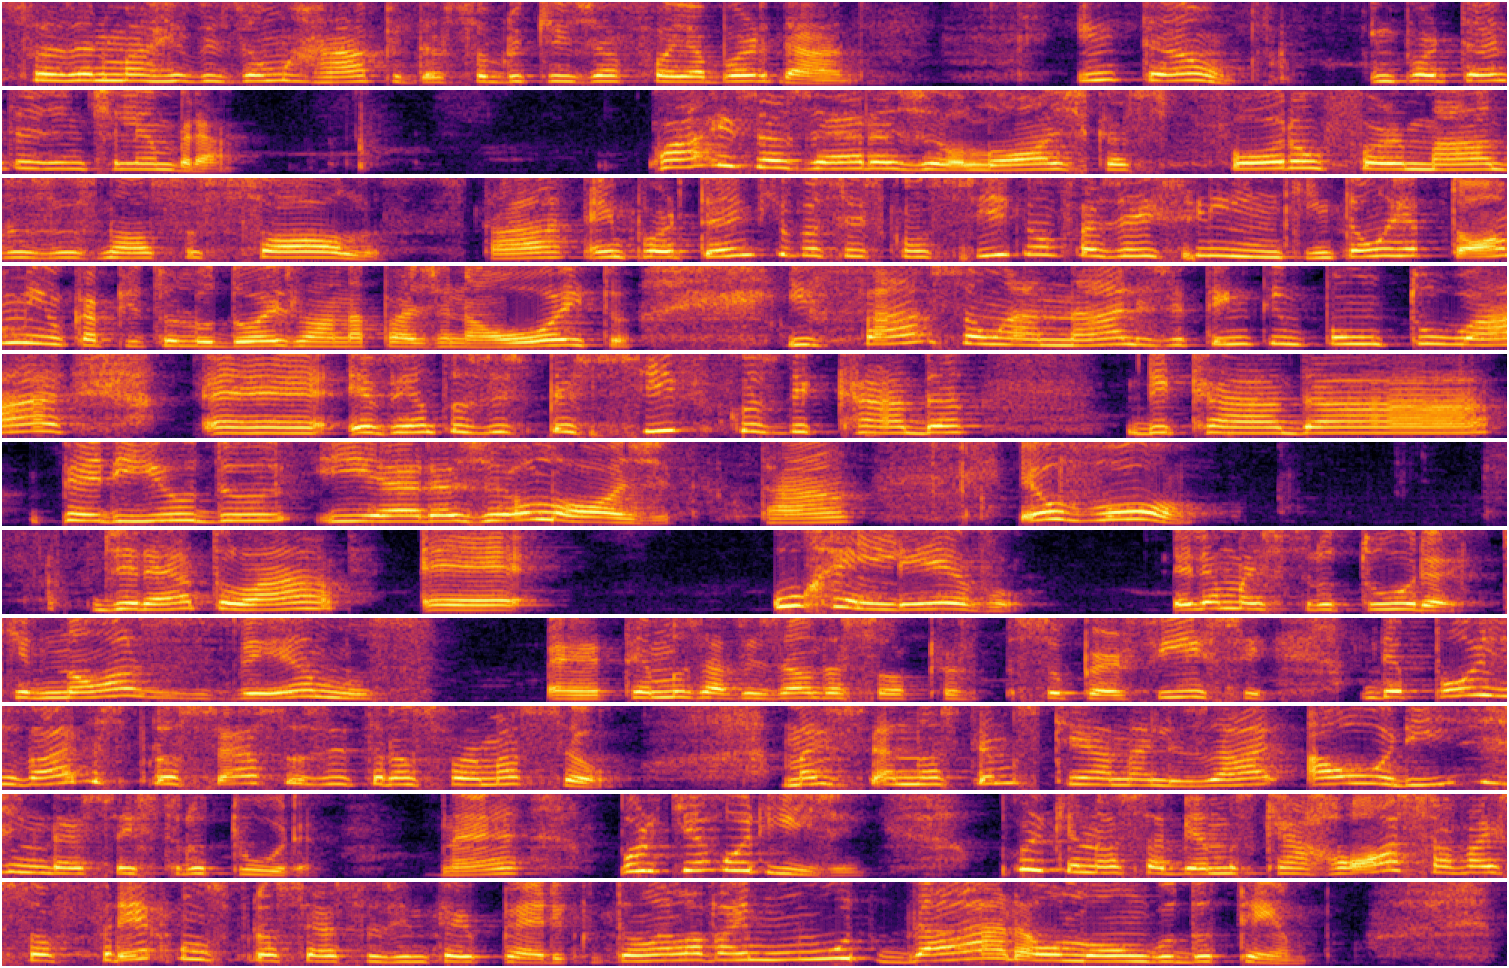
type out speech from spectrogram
Vamos fazer uma revisão rápida sobre o que já foi abordado. Então, importante a gente lembrar. Quais as eras geológicas foram formados os nossos solos, tá? É importante que vocês consigam fazer esse link. Então, retomem o capítulo 2 lá na página 8 e façam a análise, tentem pontuar é, eventos específicos de cada, de cada período e era geológica, tá? Eu vou direto lá. É, o relevo, ele é uma estrutura que nós vemos é, temos a visão da sua superfície depois de vários processos de transformação. Mas é, nós temos que analisar a origem dessa estrutura. Né? Por que a origem? Porque nós sabemos que a rocha vai sofrer com os processos interpéricos, então ela vai mudar ao longo do tempo.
